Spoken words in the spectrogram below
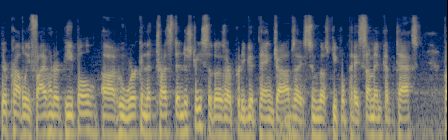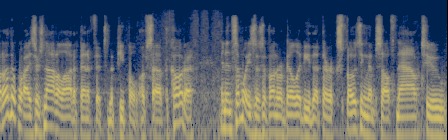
there are probably 500 people uh, who work in the trust industry, so those are pretty good paying jobs. I assume those people pay some income tax. But otherwise, there's not a lot of benefit to the people of South Dakota. And in some ways, there's a vulnerability that they're exposing themselves now to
